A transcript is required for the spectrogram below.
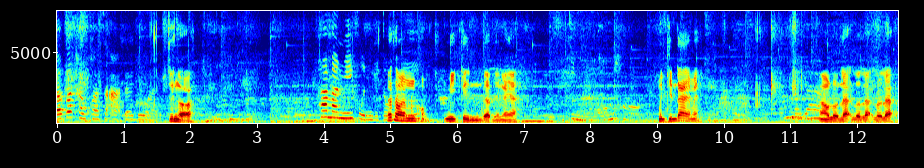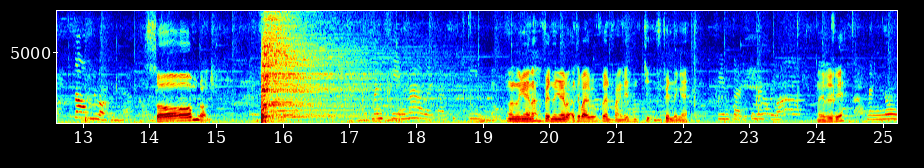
แล้วก็ทำความสะอาดได้ด้วย จริงเหรอ ถ้ามันมีฝุ่นอยู่ตรงแล้วทำไมมันหอมมีกลิ่นแบบยังไงอะกลิ่นหอมหอมมันกินได้ไหมไม่ได้ เอาหล่นละหล่นละหล่นละส้มหล่นแล้วส้มหล่น มันฟินมากเลยตอนที่กินเนี่ยมันยังไงนะ เป็นยังไงอธิบายให้เพื่อนๆฟังดิ มันจิเป็นยังไง ฟินตอนที่มันเป็นไหนดูดิ มันนุ่ม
